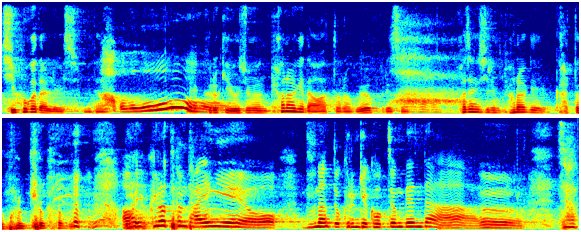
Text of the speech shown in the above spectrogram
지퍼가 달려 있습니다. 오. 네, 그렇게 요즘은 편하게 나왔더라고요. 그래서 아, 화장실은 편하게 갔던 걸로 기억합니다. 아이, 그렇다면 다행이에요. 누난 또 그런 게 걱정된다. 어. 자,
